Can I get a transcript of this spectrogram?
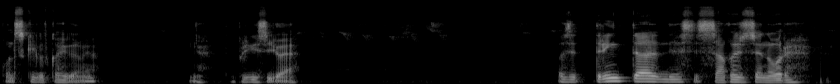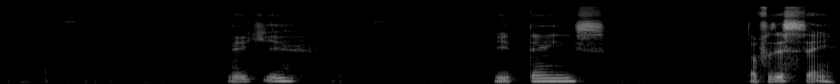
Quantos quilos eu tô carregando mesmo? É, tô preguiça de olhar fazer 30 desses sacos de cenoura. Make itens. Dá pra fazer 100.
